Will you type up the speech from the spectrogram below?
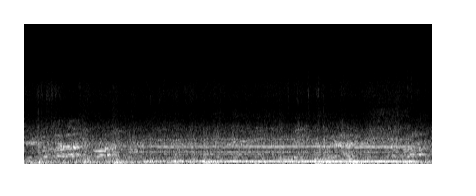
Pega barato, ó. 5 reais a barra.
